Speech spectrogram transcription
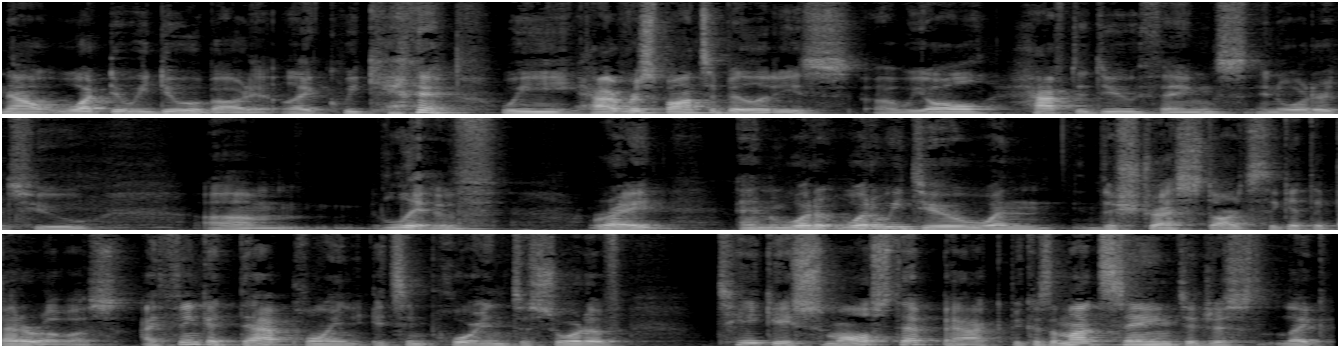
Now what do we do about it? Like we can't we have responsibilities uh, we all have to do things in order to um, live right and what what do we do when the stress starts to get the better of us? I think at that point it's important to sort of take a small step back because I'm not saying to just like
